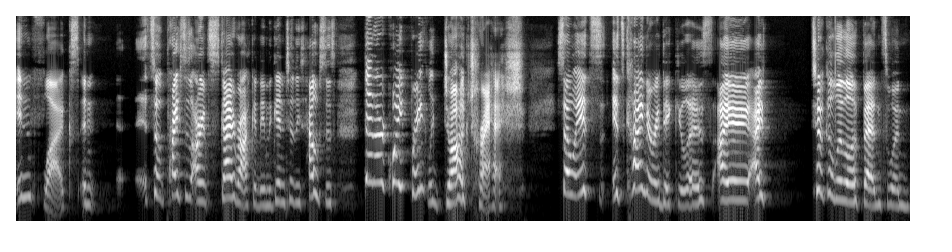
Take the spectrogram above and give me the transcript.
influx and uh, so prices aren't skyrocketing to get into these houses that are quite frankly dog trash. So it's it's kind of ridiculous. I I took a little offense when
